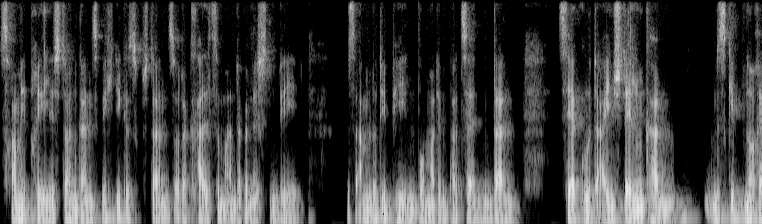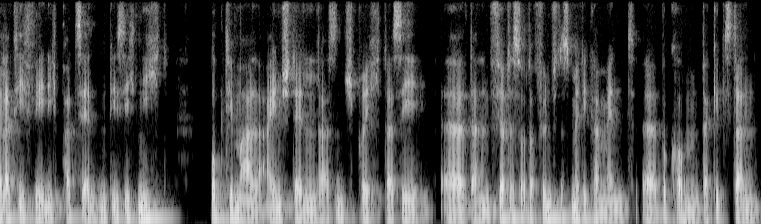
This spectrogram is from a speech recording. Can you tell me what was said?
das Ramipril ist da eine ganz wichtige Substanz oder Calcium-Antagonisten wie das Amlodipin, wo man den Patienten dann sehr gut einstellen kann. Und es gibt nur relativ wenig Patienten, die sich nicht optimal einstellen lassen, sprich, dass sie äh, dann ein viertes oder fünftes Medikament äh, bekommen. Da gibt's dann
